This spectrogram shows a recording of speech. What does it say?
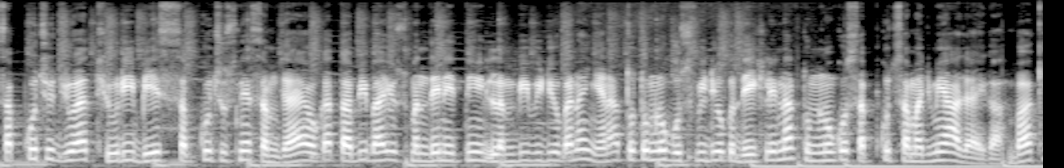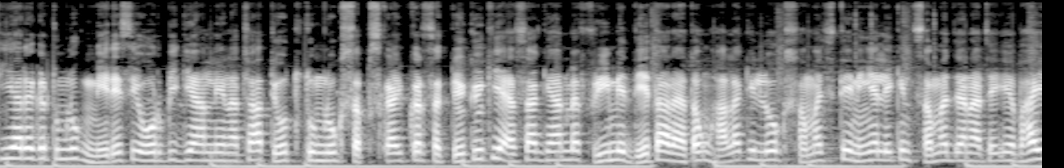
सब कुछ जो है थ्योरी बेस सब कुछ उसने समझाया होगा, तभी भाई उस बंदे ने इतनी लंबी वीडियो बनाई है ना तो तुम लोग उस वीडियो को देख लेना, तुम लोग को सब कुछ समझ में आ जाएगा। बाकी यार अगर तुम लोग मेरे से और भी ज्ञान लेना चाहते हो तो तुम लोग सब्सक्राइब कर सकते हो, क्योंकि ऐसा ज्ञान मैं फ्री में देता रहता हूँ। हालाँकि लोग समझते नहीं है, लेकिन समझ जाना चाहिए। भाई,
